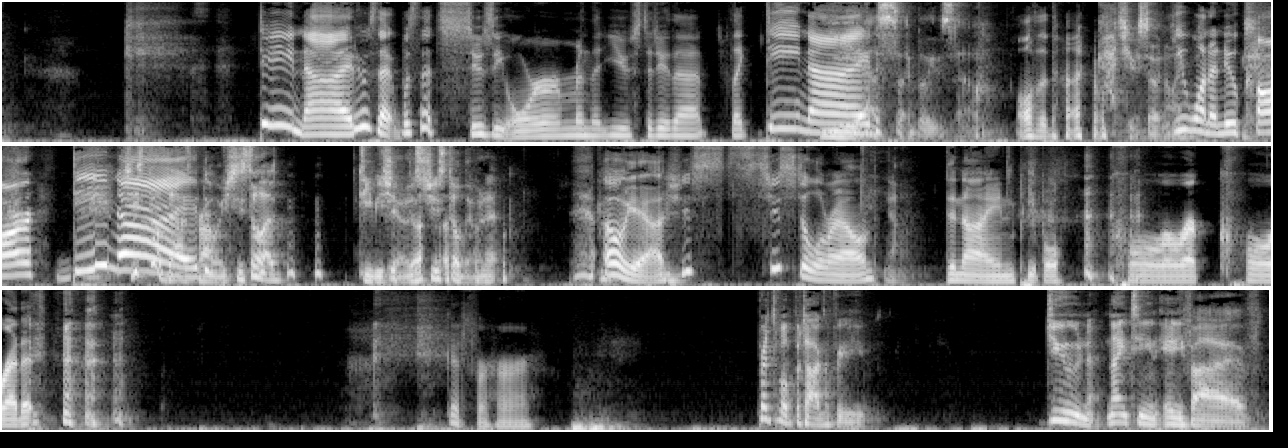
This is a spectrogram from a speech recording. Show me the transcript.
Denied. Who's that? Was that Susie Orman that used to do that? Like denied Yes, I believe so. all the time. God, she was so annoying. You want a new car? Denied. she still does, probably. She still has TV shows. She's still doing it. Oh yeah, she's she's still around. Yeah. Denying people cr- credit. Good for her. Principal photography. June 1985.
